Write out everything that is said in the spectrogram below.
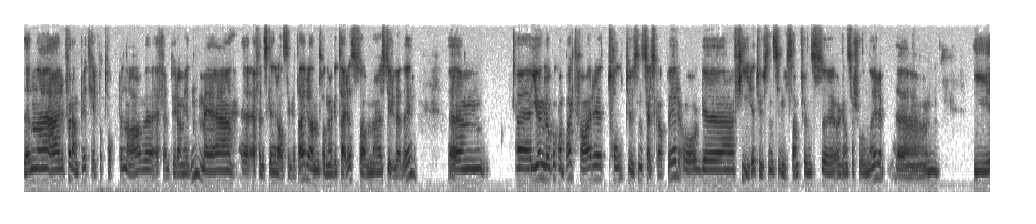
Den er forankret helt på toppen av FN-pyramiden, med FNs generalsekretær Antonio Guterres som styreleder. Uh, UN Global Compact har 12 eh, 000 selskaper og uh, 4000 sivilsamfunnsorganisasjoner uh, i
